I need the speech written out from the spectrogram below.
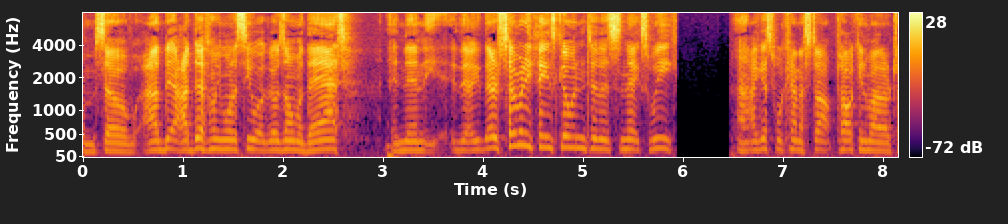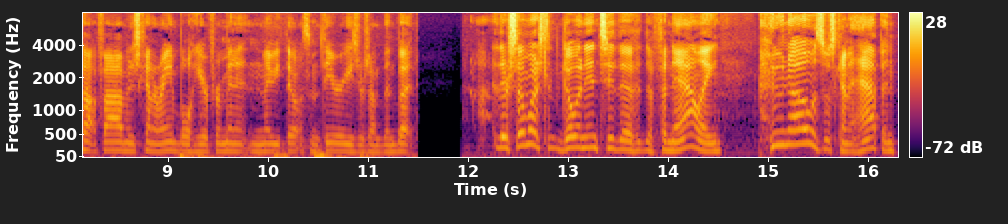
Um, so I, I definitely want to see what goes on with that. And then there's so many things going into this next week. Uh, I guess we'll kind of stop talking about our top five and just kind of ramble here for a minute and maybe throw out some theories or something. But there's so much going into the the finale. Who knows what's going to happen?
